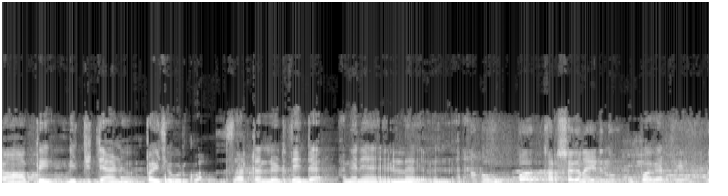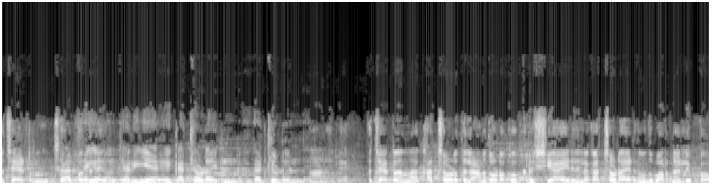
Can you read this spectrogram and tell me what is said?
കാപ്പി വിറ്റിട്ടാണ് പൈസ കൊടുക്കുക. ഷർട്ടെല്ലാം എടുത്തതിന്റെ അങ്ങനെ ഉള്ള പിന്നെ അപ്പൊ ഉപ്പ കർഷകനായിരുന്നു. ഉപ്പ കർഷകൻ. ചേട്ടൻ കർഷകനും ചെറിയ കച്ചവടമായിട്ടുണ്ട് കച്ചവടമുണ്ട്. ചേട്ടൻ കച്ചവടത്തിലാണ് തുടക്കം. കൃഷി ആയിരുന്നില്ല കച്ചവടമായിരുന്നു എന്ന് പറഞ്ഞല്ലോ ഇപ്പൊ.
